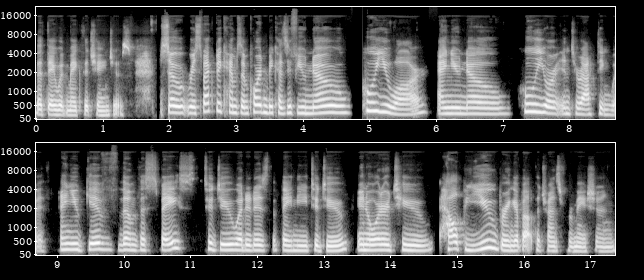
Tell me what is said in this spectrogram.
That they would make the changes. So respect becomes important because if you know who you are and you know who you're interacting with and you give them the space to do what it is that they need to do in order to help you bring about the transformation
